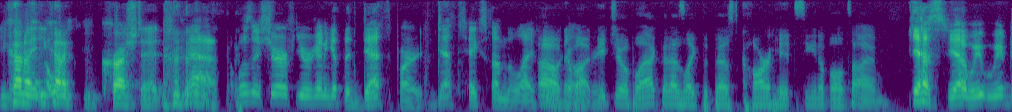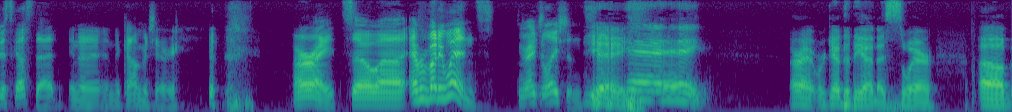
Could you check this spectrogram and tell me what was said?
You kind of you kind of crushed it. yeah, I wasn't sure if you were gonna get the death part. Death takes on the life oh, of come on. ballerina. Meet Joe Black. That has like the best car hit scene of all time. Yes, yeah, we we've discussed that in a in the commentary. All right, so uh, everybody wins. Congratulations. Yay. Yay! All right, we're getting to the end, I swear. Um,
